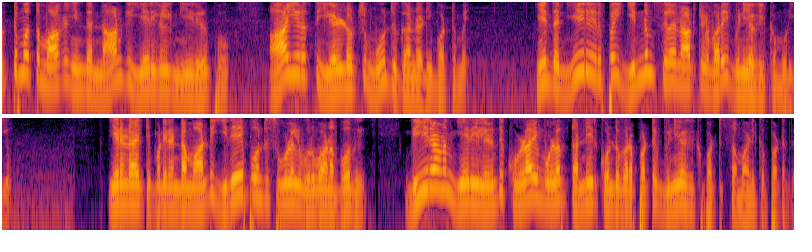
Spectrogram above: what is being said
ஒட்டுமொத்தமாக இந்த நான்கு ஏரிகளின் நீர் இருப்பு ஆயிரத்தி எழுநூற்று மூன்று கன அடி மட்டுமே. இந்த நீர் இருப்பை இன்னும் சில நாட்கள் வரை விநியோகிக்க முடியும். இரண்டாயிரத்தி பன்னிரெண்டாம் ஆண்டு இதே போன்ற சூழல் உருவான போது வீராணம் ஏரியிலிருந்து குழாய் மூலம் தண்ணீர் கொண்டு வரப்பட்டு விநியோகிக்கப்பட்டு சமாளிக்கப்பட்டது.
